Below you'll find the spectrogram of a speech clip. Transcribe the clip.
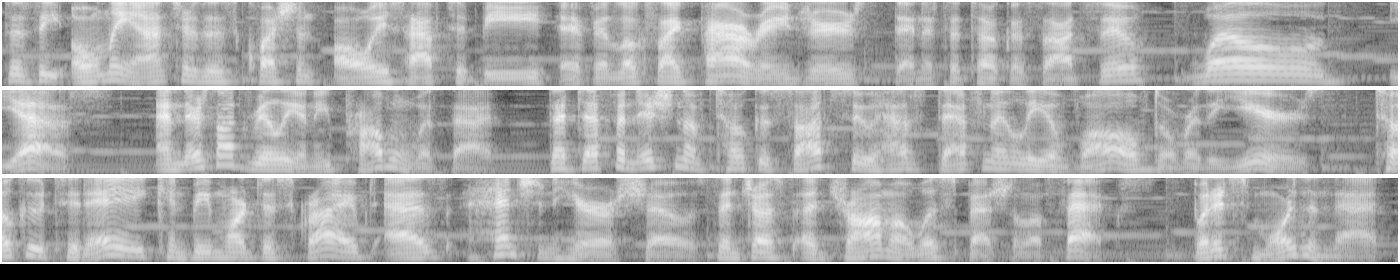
Does the only answer to this question always have to be, if it looks like Power Rangers, then it's a tokusatsu? Well, yes. And there's not really any problem with that. That definition of tokusatsu has definitely evolved over the years. Toku today can be more described as henshin hero shows than just a drama with special effects. But it's more than that.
